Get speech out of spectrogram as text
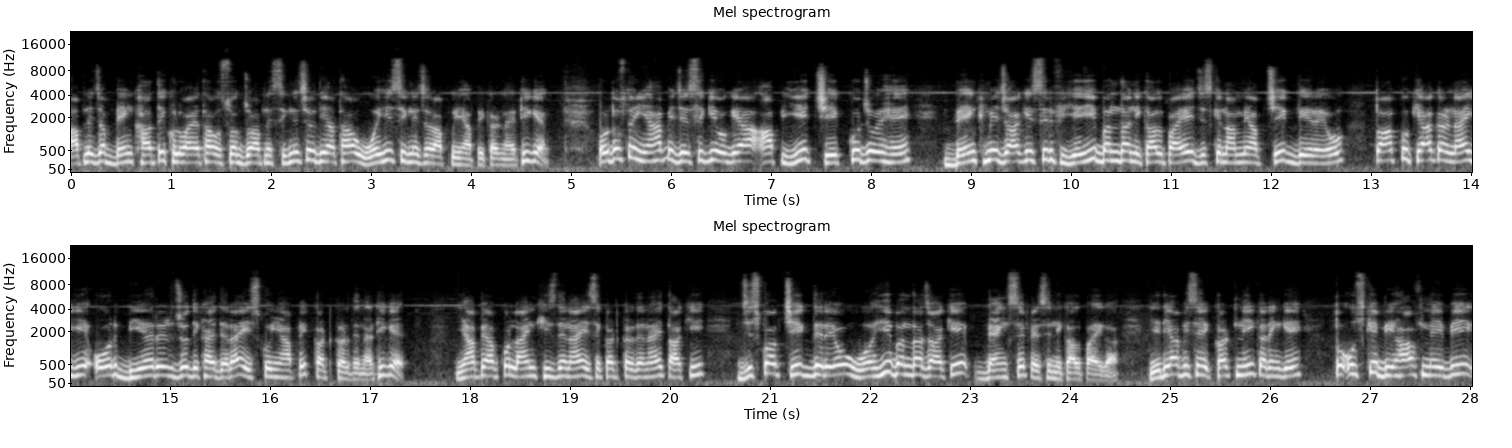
आपने जब बैंक खाते खुलवाया था, उस वक्त जो आपने सिग्नेचर दिया था, वही सिग्नेचर आपको यहाँ पे करना है, ठीक है? और दोस्तों, यहाँ पे जैसे कि हो गया, आप ये चेक को जो है बैंक में जाके सिर्फ़ यही बंदा निकाल पाए जिसके नाम में आप चेक दे रहे हो तो आपको क्या करना है, ये और बियर जो दिखाई दे रहा है, इसको यहाँ पे कट कर देना ठीक है? यहाँ पे आपको लाइन खींच देना है, इसे कट कर देना है ताकि जिसको आप चेक दे रहे हो, वही बंदा जाके बैंक से पैसे निकाल पाएगा। यदि आप इसे कट नहीं करेंगे तो उसके बिहाफ में भी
